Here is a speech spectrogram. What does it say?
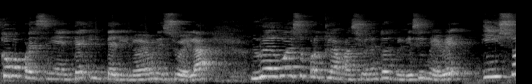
como presidente interino de Venezuela, luego de su proclamación en 2019, hizo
